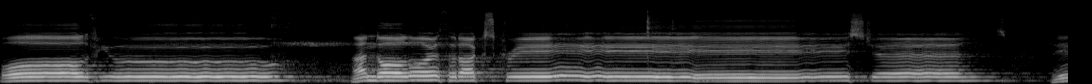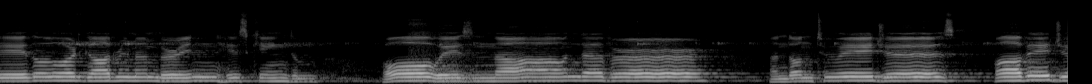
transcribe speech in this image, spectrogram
All of you and all Orthodox Christians unto ages of ages.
